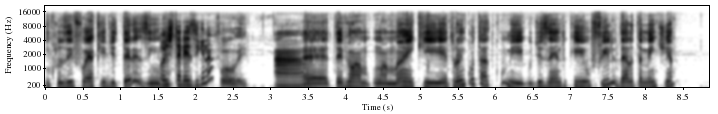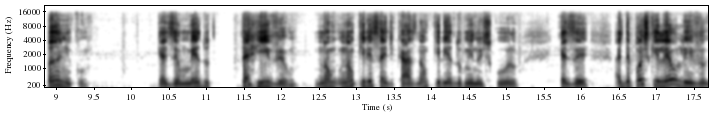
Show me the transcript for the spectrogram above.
Inclusive foi aqui de Teresina. Foi de Teresina? Foi. Ah, É, teve uma, uma mãe que entrou em contato comigo, dizendo que o filho dela também tinha pânico. Quer dizer, um medo terrível. Não, não queria sair de casa, não queria dormir no escuro. Quer dizer, depois que leu o livro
